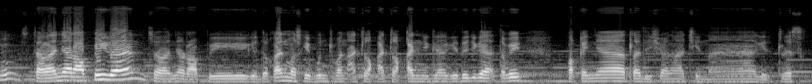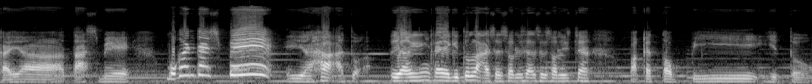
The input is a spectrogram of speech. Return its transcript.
hmm, setelahnya rapi kan? Setelahnya rapi gitu kan meskipun cuma aclok-aclokan juga gitu juga tapi pakainya tradisional Cina gitu. Terus kayak tas B bukan tas B iya atau yang kayak gitulah aksesoris aksesorisnya pakai topi gitu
